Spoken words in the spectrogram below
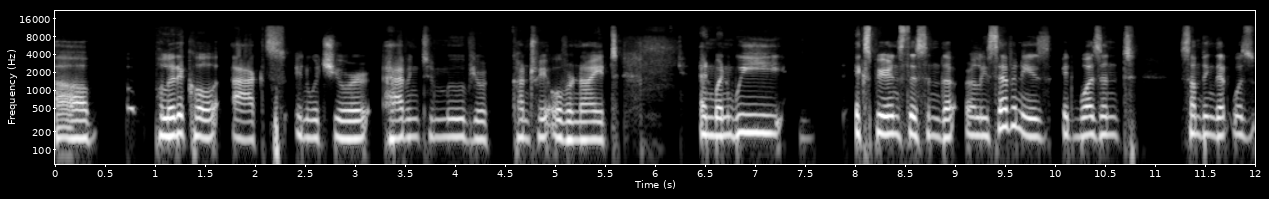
uh, political acts in which you're having to move your country overnight. And when we experienced this in the early 70s, it wasn't something that was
